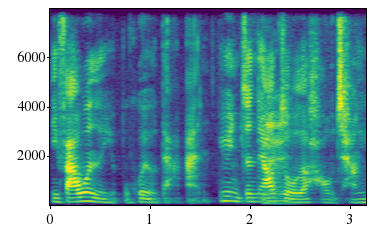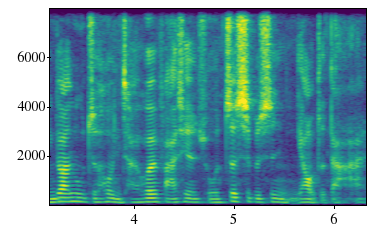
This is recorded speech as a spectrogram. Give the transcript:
你发问了也不会有答案，因为你真的要走了好长一段路之后，你才会发现说，这是不是你要的答案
